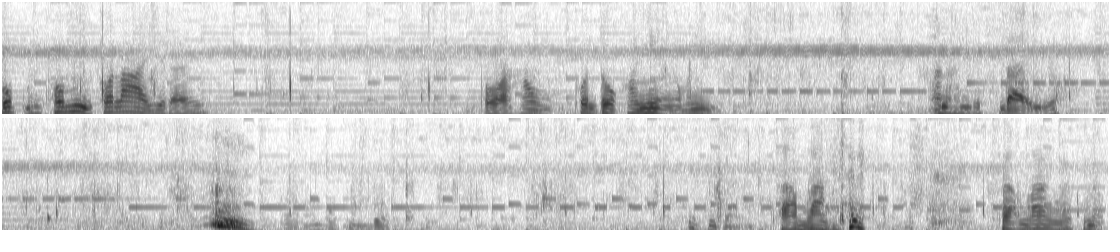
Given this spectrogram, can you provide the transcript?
กบมันพอมีก็ไล่อยู่ได้เพราะว่าเฮาพ้นตกเฮาเนี่ยมัน อันนั้นได้อยู่เออมันบ่ถือเด็ดสิได้สามลังสามลังเลยพี่น้อง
